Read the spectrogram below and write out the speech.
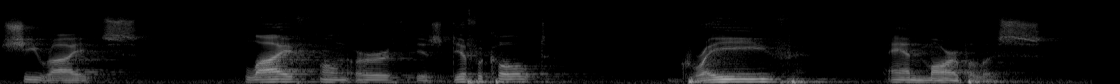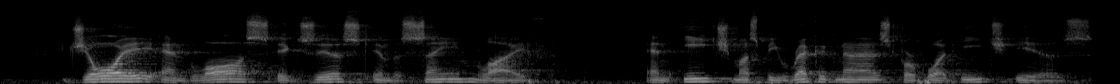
she writes, Life on earth is difficult grave and marvelous. Joy and loss exist in the same life, and each must be recognized for what each is.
